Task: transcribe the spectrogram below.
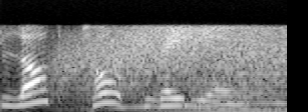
Blog Talk Radio.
